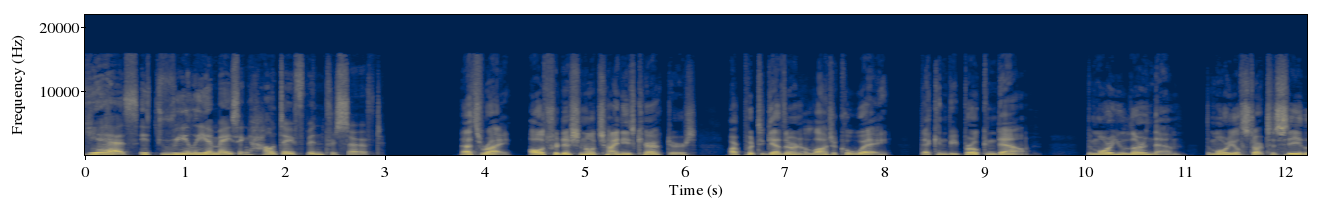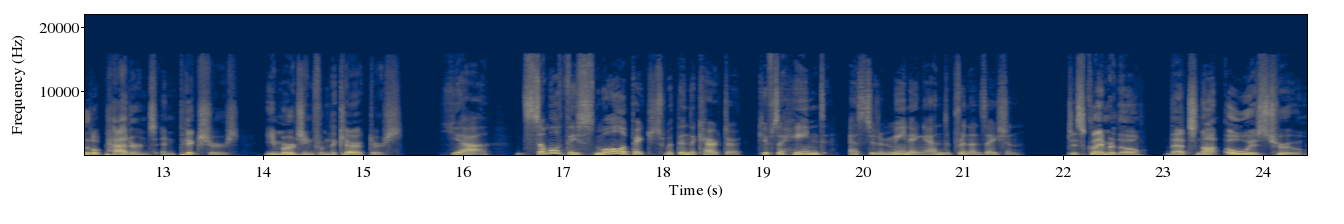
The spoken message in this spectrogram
Yes, it's really amazing how they've been preserved. That's right, all traditional Chinese characters are put together in a logical way that can be broken down. The more you learn them, the more you'll start to see little patterns and pictures emerging from the characters. Yeah, some of these smaller pictures within the character gives a hint as to the meaning and the pronunciation. Disclaimer though, that's not always true.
